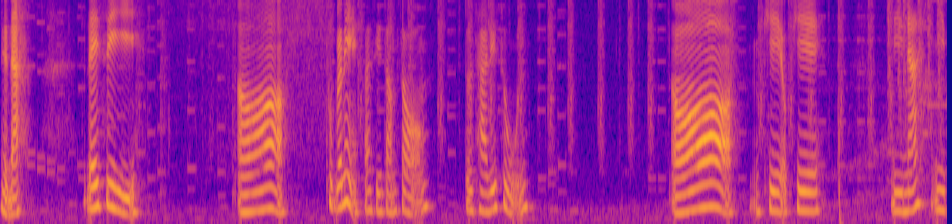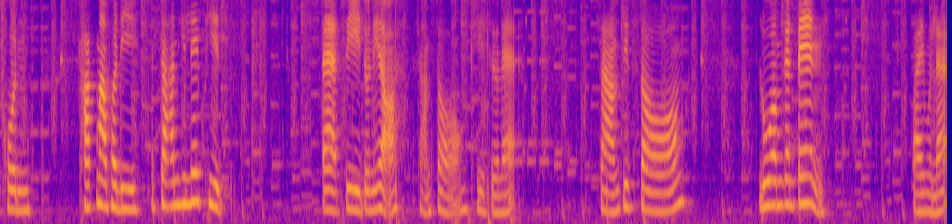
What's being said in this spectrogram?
เดี๋ยวนะ ได้สี่อ๋อ ถูกแล้วนี่แปดสี่สามสองตัวท้ายได้วยศูนย์อ๋อ โอเค โอเค ดีนะ มีคนทักมาพอดี อาจารย์คิดเลขผิดแปดสี่ตัวนี้เหรอสามสองโอเค เจอแล้ว สามสิบสองรวมกันเป็น ไปหมดแล้ว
